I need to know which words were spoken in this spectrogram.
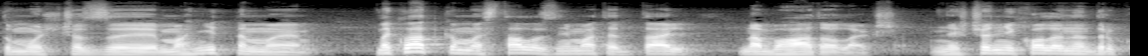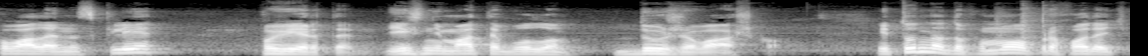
тому що з магнітними накладками стало знімати деталь набагато легше. Якщо ніколи не друкували на склі, повірте, їх знімати було дуже важко. І тут на допомогу приходить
